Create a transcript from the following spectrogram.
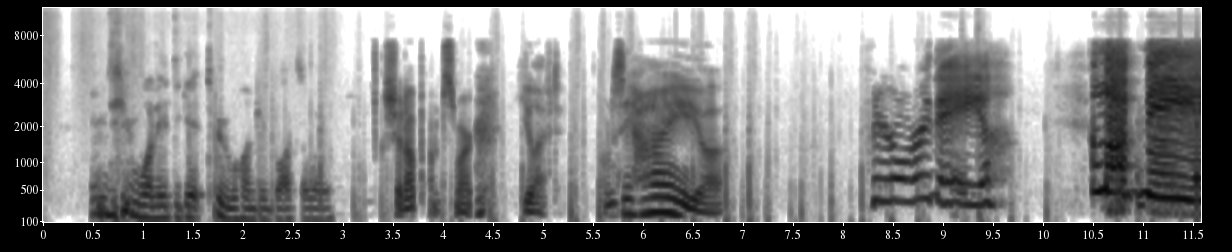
you wanted to get 200 blocks away. Shut up, I'm smart. He left. I want to say hi. Uh. Where are they? Love me!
